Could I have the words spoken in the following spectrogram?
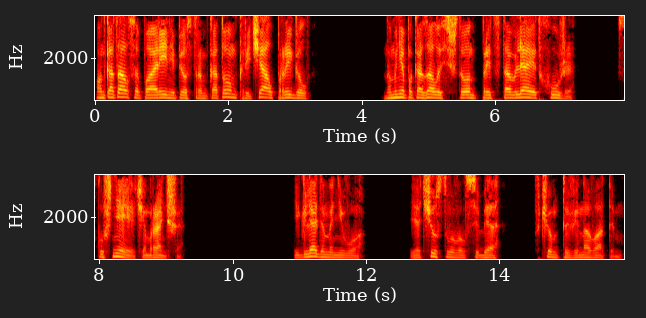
Он катался по арене пестрым котом, кричал, прыгал. Но мне показалось, что он представляет хуже, скучнее, чем раньше. И, глядя на него, я чувствовал себя в чем-то виноватым.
